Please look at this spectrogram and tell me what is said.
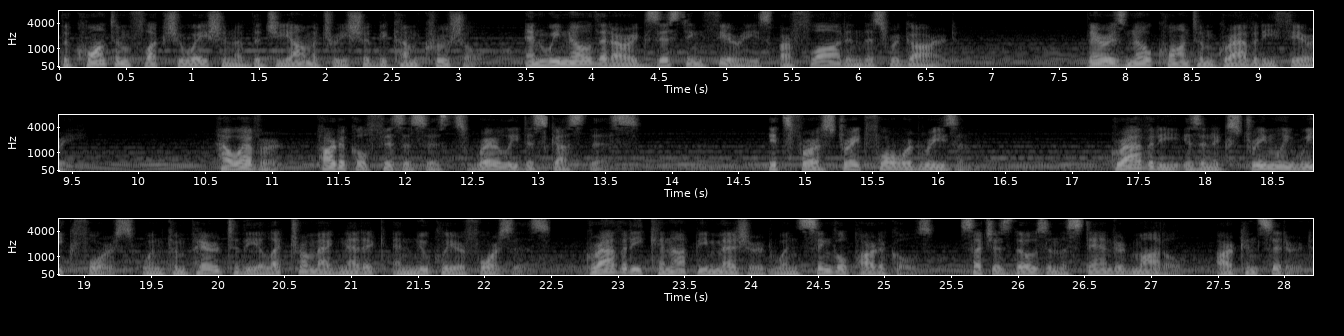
the quantum fluctuation of the geometry should become crucial, and we know that our existing theories are flawed in this regard. There is no quantum gravity theory. However, particle physicists rarely discuss this. It's for a straightforward reason. Gravity is an extremely weak force when compared to the electromagnetic and nuclear forces. Gravity cannot be measured when single particles, such as those in the Standard Model, are considered.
